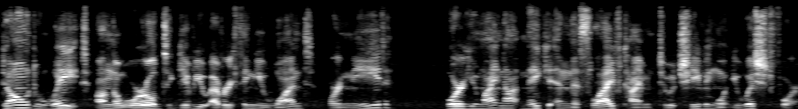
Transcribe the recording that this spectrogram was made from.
Don't wait on the world to give you everything you want or need, or you might not make it in this lifetime to achieving what you wished for.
